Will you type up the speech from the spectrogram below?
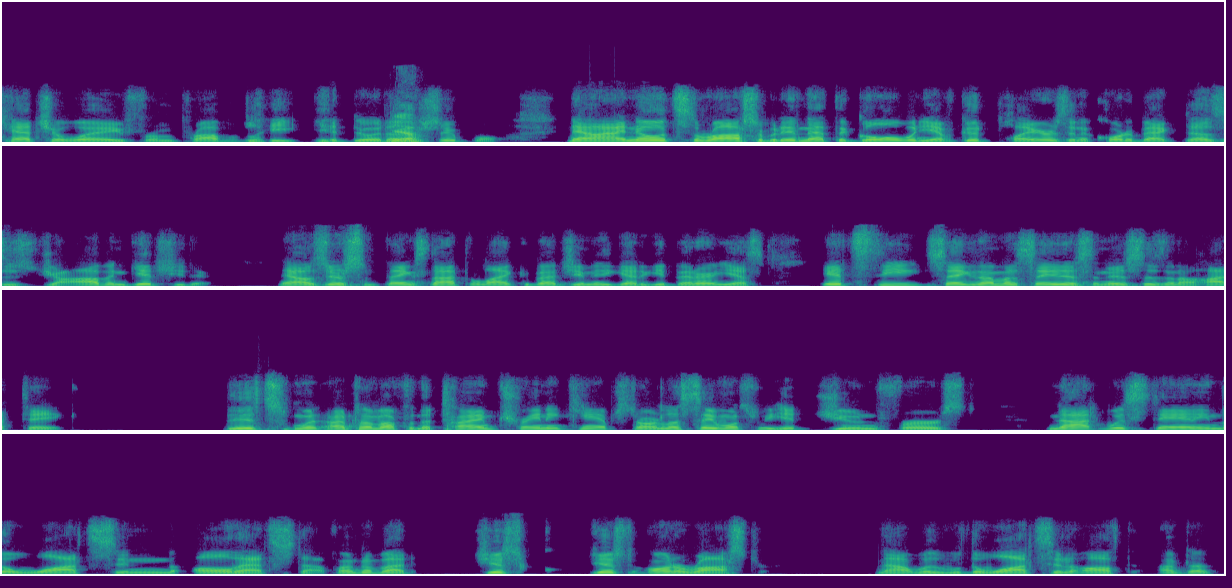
catch away from probably getting to another Super Bowl. Now I know it's the roster, but isn't that the goal when you have good players and a quarterback does his job and gets you there? Now, is there some things not to like about Jimmy? You got to get better. Yes, it's the saying. I'm going to say this, and this isn't a hot take. This I'm talking about from the time training camp started. Let's say once we hit June 1st, notwithstanding the Watson, all that stuff. I'm talking about just just on a roster, not with, with the Watson off. I'm talking.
